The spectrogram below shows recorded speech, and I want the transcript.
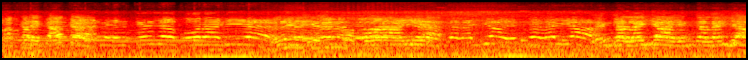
மக்களை காக்க. எதிராக போராடிய. போராடிய. எங்கள் ஐயா எங்கள் ஐயா. எங்கள் ஐயா எங்கள் ஐயா.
